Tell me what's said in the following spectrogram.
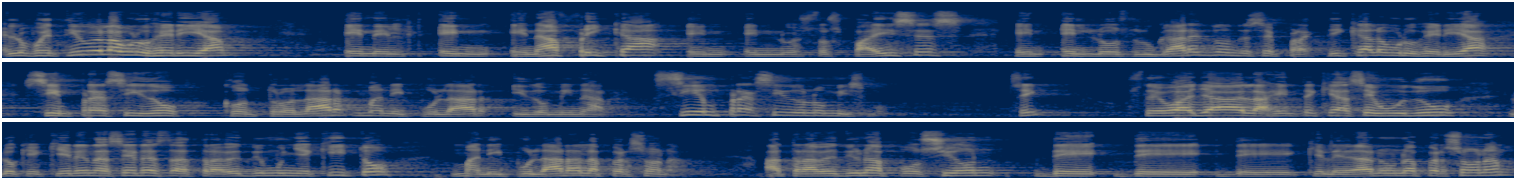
El objetivo de la brujería en, el, en, África, en, nuestros países, en, los lugares donde se practica la brujería, siempre ha sido controlar, manipular y dominar. Siempre ha sido lo mismo. ¿Sí? Usted vaya a la gente que hace vudú, lo que quieren hacer es a través de un muñequito manipular a la persona a través de una poción que le dan a una persona,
